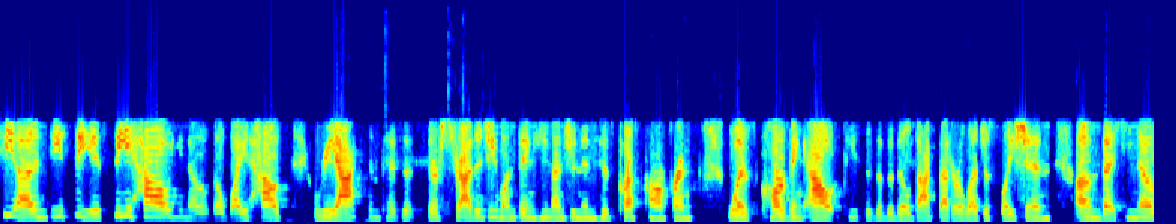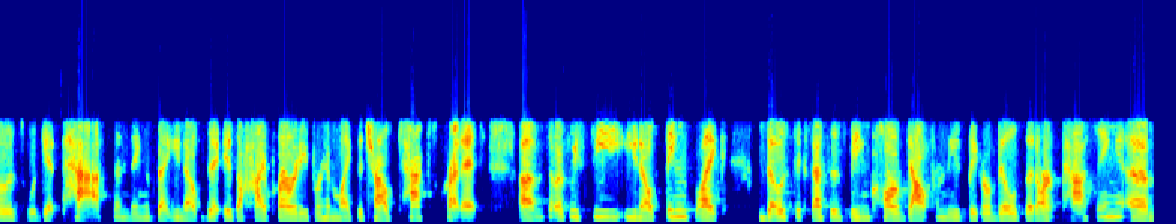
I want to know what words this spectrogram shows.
tia in dc see how you know the white house reacts and pivots their strategy one thing he mentioned in his press conference was carving out pieces of the build back better legislation um, that he knows would get passed and things that you know that is a high priority for him like the child tax credit um, so if we see you know things like those successes being carved out from these bigger bills that aren't passing, um,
